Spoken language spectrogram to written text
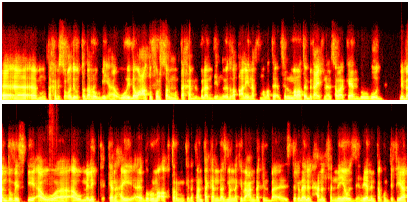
المنتخب السعودي والتدرج بها وده وعطوا فرصة للمنتخب البولندي إنه يضغط علينا في مناطق في المناطق بتاعتنا سواء كان بوجود ليفاندوفسكي أو أو ميلك كانوا هيضرونا أكتر من كده. فأنت كان لازم إنك يبقى عندك استغلال الحالة الفنية والذهنية اللي أنت كنت فيها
